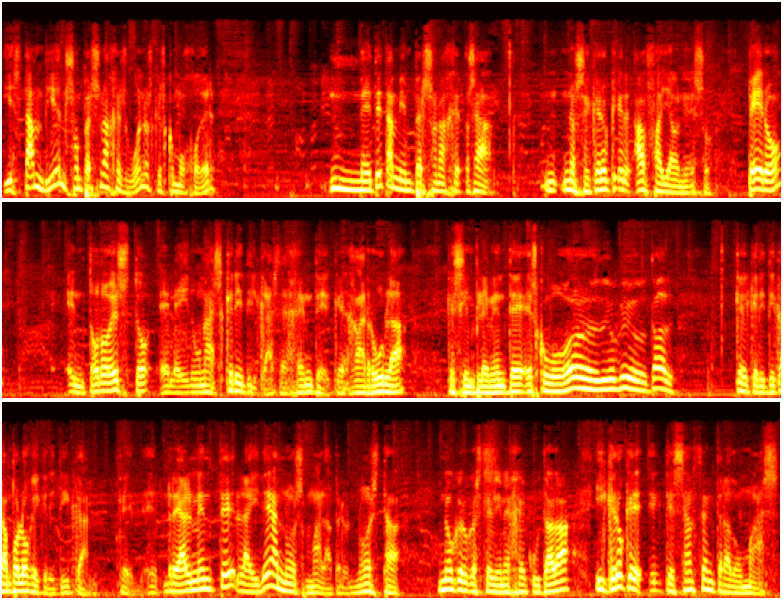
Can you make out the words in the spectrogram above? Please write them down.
y están bien, son personajes buenos, que es como, joder, mete también personajes, o sea, no sé, creo que han fallado en eso. Pero en todo esto he leído unas críticas de gente que es garrula, que simplemente es como, oh, Dios mío, tal, que critican por lo que critican. Que eh, realmente la idea no es mala, pero no está, no creo que esté bien ejecutada y creo que, que se han centrado más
